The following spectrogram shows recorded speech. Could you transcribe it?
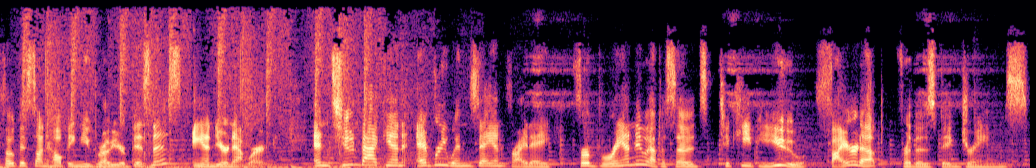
focused on helping you grow your business and your network. And tune back in every Wednesday and Friday for brand new episodes to keep you fired up for those big dreams.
